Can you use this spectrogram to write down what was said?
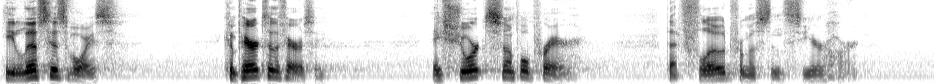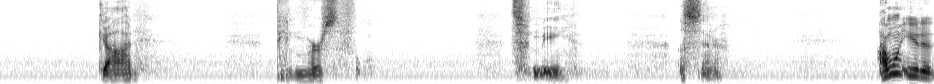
He lifts his voice. Compare it to the Pharisee. A short, simple prayer that flowed from a sincere heart. God, be merciful to me a sinner. I want you to,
